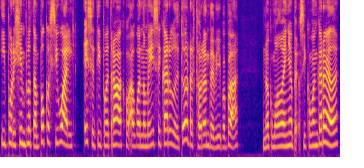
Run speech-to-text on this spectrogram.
Y por ejemplo, tampoco es igual ese tipo de trabajo a cuando me hice cargo de todo el restaurante de mi papá, no como dueña, pero sí como encargada,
